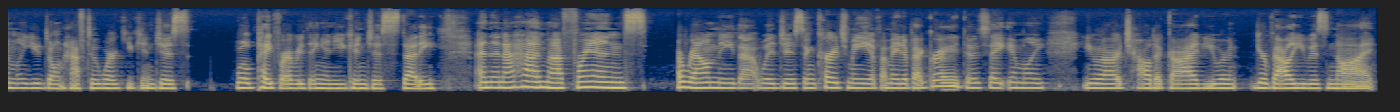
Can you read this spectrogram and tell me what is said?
Emily, you don't have to work. You can just, we'll pay for everything and you can just study. And then I had my friends around me that would just encourage me if I made a bad grade. They would say, Emily, you are a child of God. You are, your value is not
